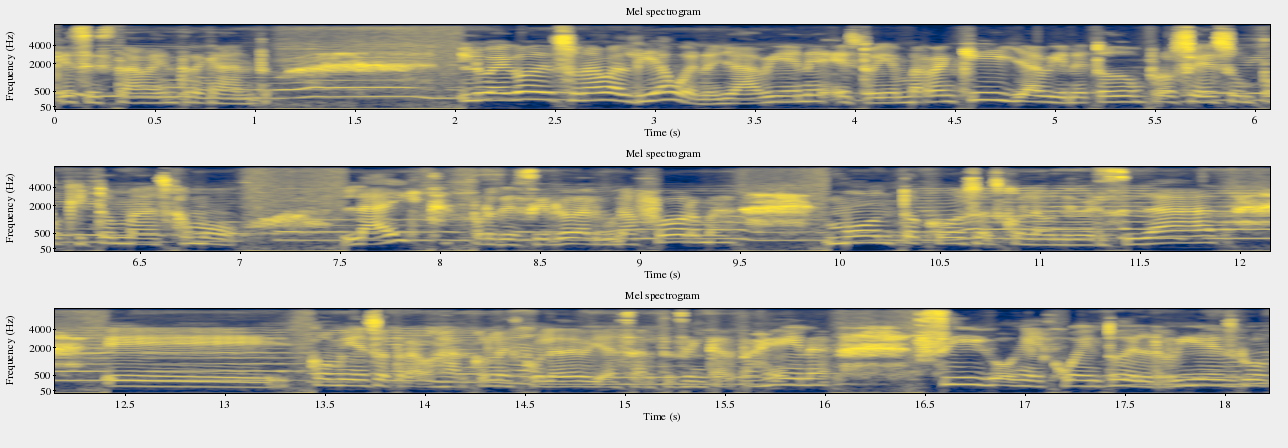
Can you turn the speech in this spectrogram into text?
que se estaba entregando. Luego de Zona Baldía, bueno, ya viene, estoy en Barranquilla, viene todo un proceso un poquito más como light, por decirlo de alguna forma. Monto cosas con la universidad, eh, comienzo a trabajar con la Escuela de Bellas Artes en Cartagena, sigo en el cuento del riesgo,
